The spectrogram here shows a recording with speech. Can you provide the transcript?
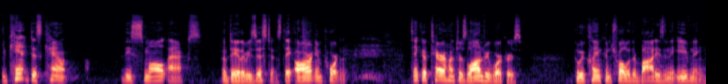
You can't discount these small acts of daily resistance. They are important. Think of Tera Hunter's laundry workers who would claim control of their bodies in the evening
